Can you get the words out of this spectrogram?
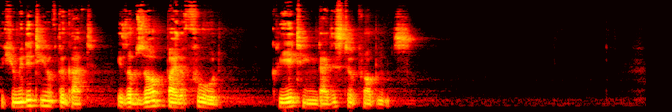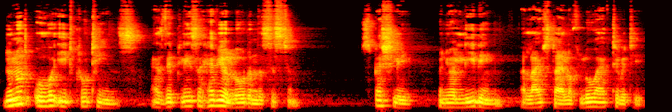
the humidity of the gut is absorbed by the food, creating digestive problems. Do not overeat proteins as they place a heavier load on the system, especially when you are leading a lifestyle of low activity.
